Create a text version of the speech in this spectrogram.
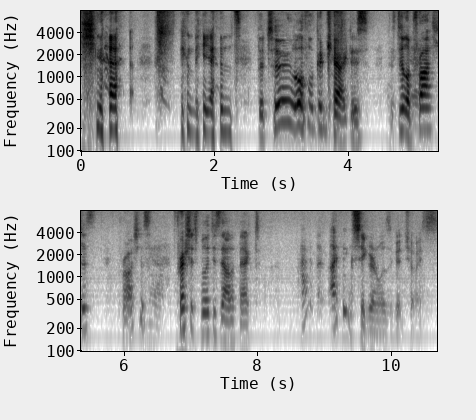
In the end. The two lawful good characters. Still steal a Yeah. precious, precious, Yeah. precious religious artifact. I, I think Sigrun was a good choice.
